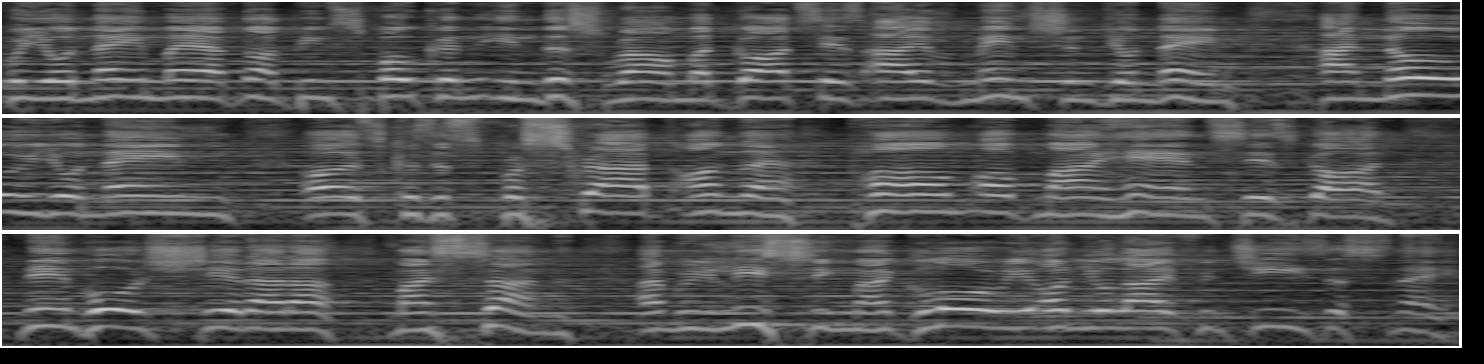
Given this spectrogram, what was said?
For your name may have not been spoken in this realm, but God says, I have mentioned your name. I know your name because it's prescribed on the palm of my hand, says God. My son, I'm releasing my glory on your life in Jesus' name.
